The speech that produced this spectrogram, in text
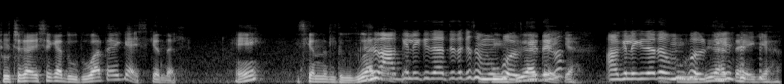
चूचरा इसे क्या दूध आता है क्या इसके अंदर? हैं? इसके अंदर दूध आता है आगे लेके जाते तो कैसे मुँह खोलती है है? आगे लेके जाते तो मुँह खोलती है। है क्या?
